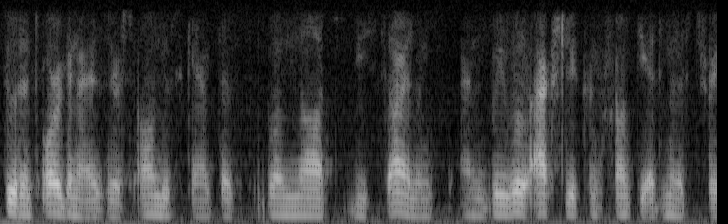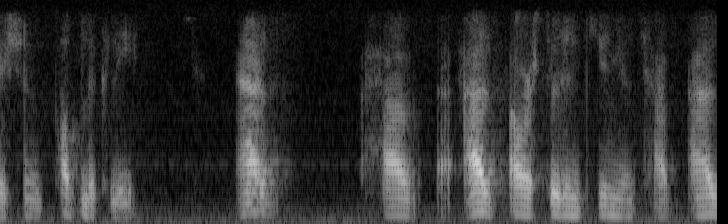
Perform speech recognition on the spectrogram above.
student organizers on this campus will not be silent, and we will actually confront the administration publicly, as have as our student unions have, as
